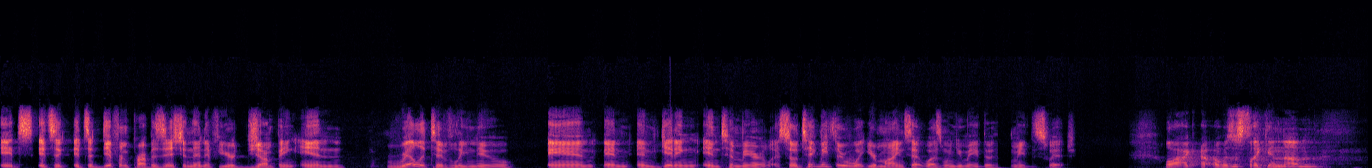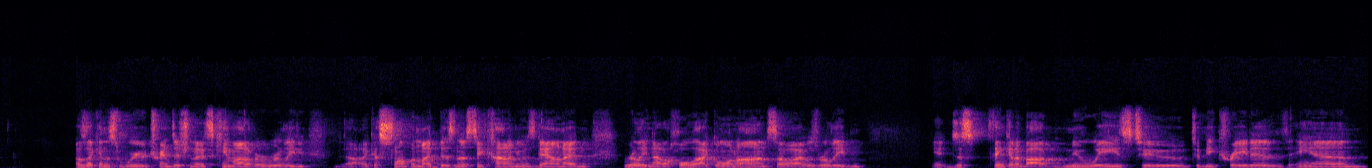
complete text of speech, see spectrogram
it's it's a it's a different proposition than if you're jumping in relatively new and and and getting into mirrorless. So take me through what your mindset was when you made the made the switch. Well, I, I was just like in um, I was like in this weird transition. I just came out of a really uh, like a slump in my business. The economy was down. I had really not a whole lot going on, so I was really eh, just thinking about new ways to to be creative. And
